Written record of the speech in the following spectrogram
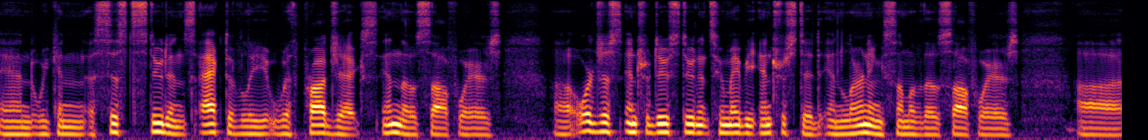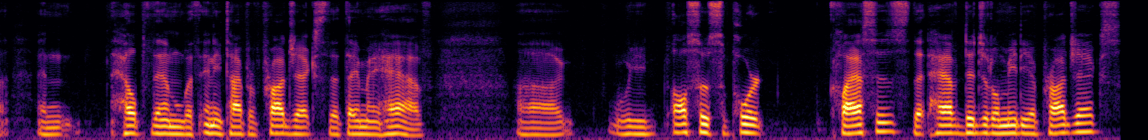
and we can assist students actively with projects in those softwares uh, or just introduce students who may be interested in learning some of those softwares uh, and help them with any type of projects that they may have. Uh, we also support classes that have digital media projects.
